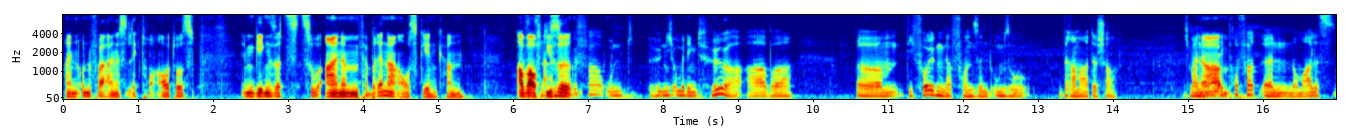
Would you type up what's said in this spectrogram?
einem Unfall eines Elektroautos im Gegensatz zu einem Verbrenner ausgehen kann. Aber auf diese, Gefahr und nicht unbedingt höher, aber ähm, die Folgen davon sind umso dramatischer. Ich meine, Ja. ein äh, ein normales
